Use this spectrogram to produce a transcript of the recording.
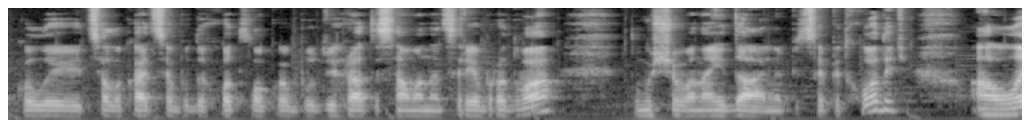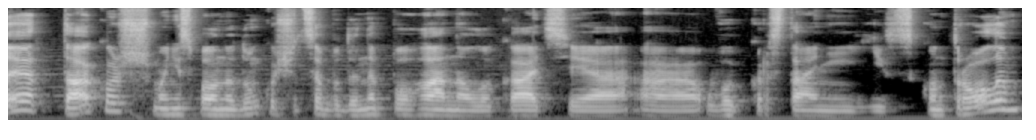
е, коли ця локація буде хотлокою, будуть грати саме на Серебро 2, тому що вона ідеально під це підходить. Але також мені спало на думку, що це буде непогана локація е, у використанні її з контролем.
